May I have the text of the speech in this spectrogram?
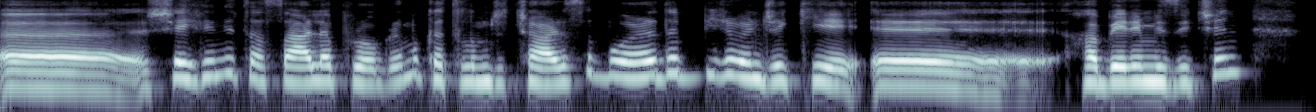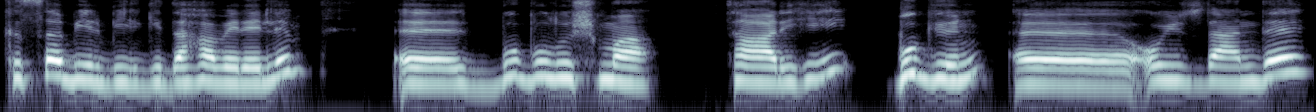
e, Şehrini Tasarla programı katılımcı çağrısı. Bu arada bir önceki e, haberimiz için kısa bir bilgi daha verelim. E, bu buluşma tarihi bugün e, o yüzden de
